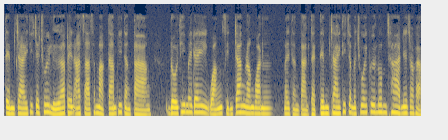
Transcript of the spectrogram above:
เต็มใจที่จะช่วยเหลือเป็นอาสาสมัครตามที่ต่างๆ โดยที่ไม่ได้หวังสินจ้างรางวัลอะไรต่างๆ แต่เต็มใจที่จะมาช่วยเพื่อร่วมชาติเนี่ยเจ้าค่ะ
